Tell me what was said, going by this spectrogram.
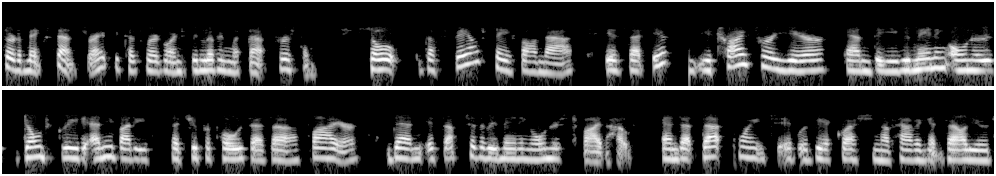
sort of makes sense, right? Because we're going to be living with that person. So the fail safe on that is that if you try for a year and the remaining owners don't agree to anybody that you propose as a buyer, then it's up to the remaining owners to buy the house. And at that point, it would be a question of having it valued,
